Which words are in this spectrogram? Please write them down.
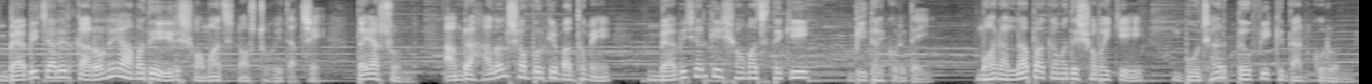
ব্যবিচারের কারণে আমাদের সমাজ নষ্ট হয়ে যাচ্ছে। তাই আসুন, আমরা হালাল সম্পর্কের মাধ্যমে ব্যবিচারকে সমাজ থেকে বিদায় করে দেই। মহান আল্লাহ পাক আমাদের সবাইকে বোঝার তৌফিক দান করুন।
